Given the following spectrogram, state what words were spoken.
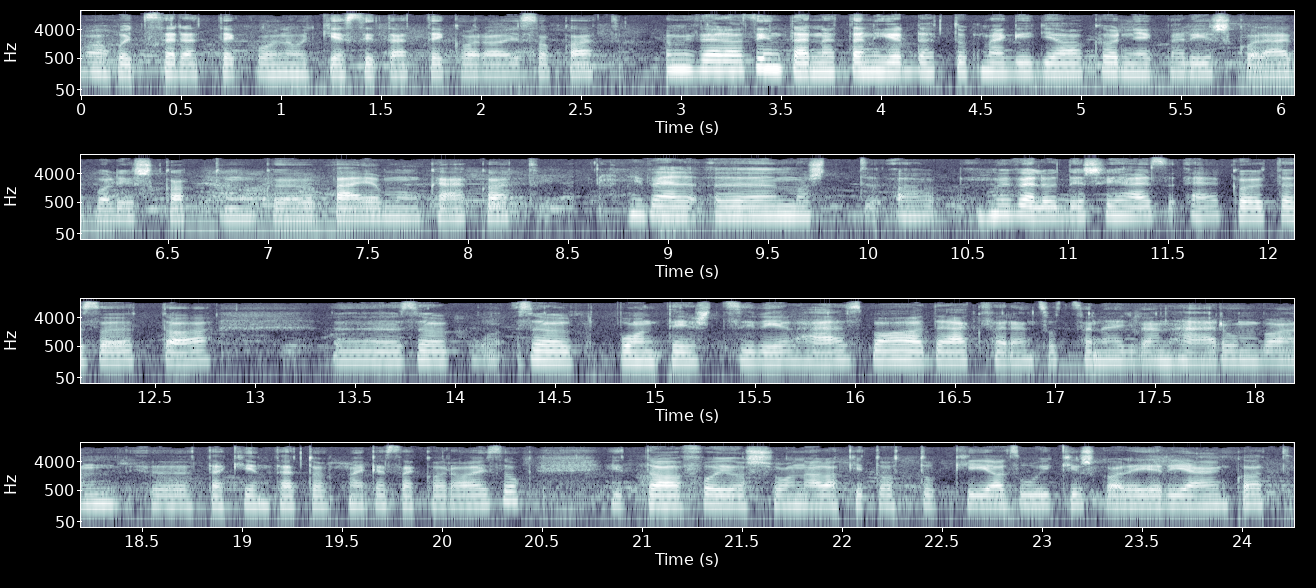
ahogy szerették volna, hogy készítették a rajzokat. Mivel az interneten hirdettük meg, így a környékbeli iskolákból is kaptunk pályamunkákat. Mivel most a művelődési ház elköltözött a Zöld, Zöld Pont és Civilházba, a Deák Ferenc utca 43-ban tekintettek meg ezek a rajzok. Itt a folyosón alakítottuk ki az új kis galériánkat.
